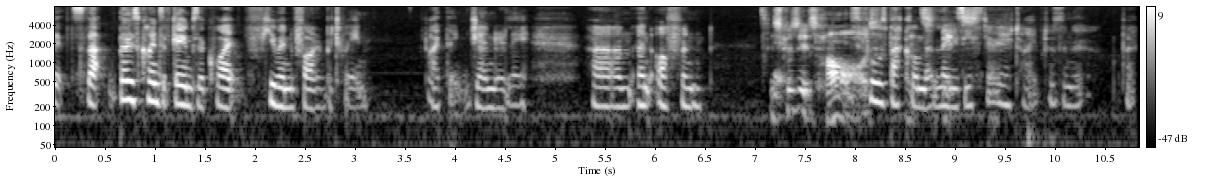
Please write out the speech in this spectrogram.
it's that those kinds of games are quite few and far in between I think generally um, and often It's because it's hard. it falls back on It's- the lazy stereotype, doesn't it? But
